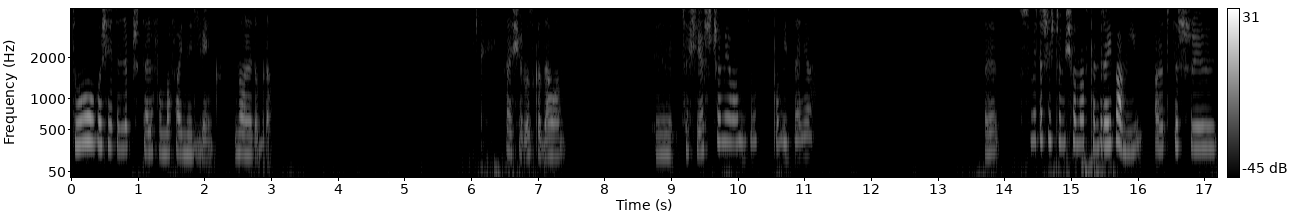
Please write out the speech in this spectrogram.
to właśnie ten lepszy telefon ma fajny dźwięk. No ale dobra. Ale się rozgadałam. Y, Coś jeszcze miałam do powiedzenia? Y, W sumie też jeszcze myślałam nad pendrive'ami, ale to też, y,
